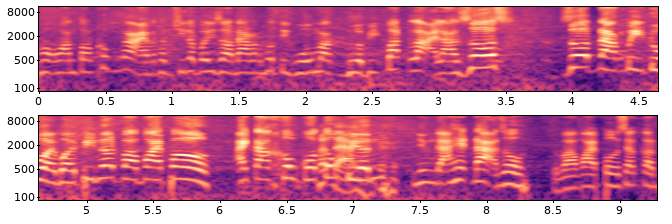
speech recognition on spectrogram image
họ hoàn toàn không ngại và thậm chí là bây giờ đang có một tình huống mà vừa bị bắt lại là Zeus Rớt đang bị đuổi bởi Peanut và Viper. Anh ta không có tốc biến nhưng đã hết đạn rồi. Và Viper sẽ cần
